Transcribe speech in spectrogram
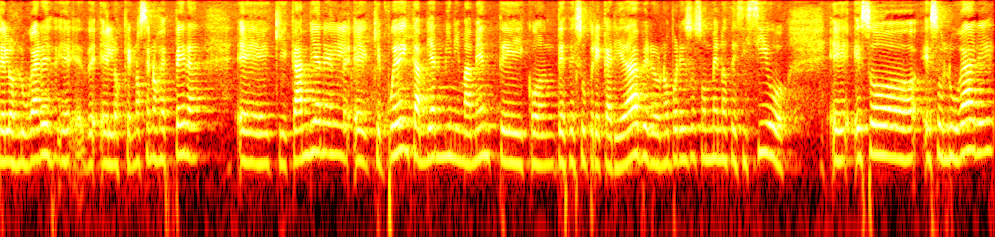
los lugares en los que no se nos espera, eh, que cambian el, eh, que pueden cambiar mínimamente y con desde su precariedad, pero no por eso son menos decisivos. Eh, esos lugares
